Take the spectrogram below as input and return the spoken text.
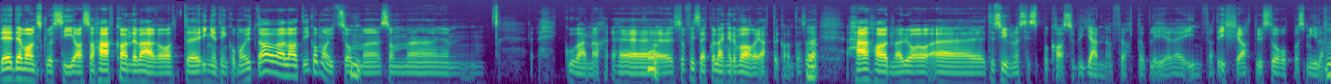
det, det er vanskelig å si. Altså, her kan det være at eh, ingenting kommer ut av, eller at de kommer ut som, Mm. eh, som eh, gode venner. Eh, Så får vi se hvor lenge det varer i etterkant. Altså, Ja. Her handler det jo eh, til syvende og sist på hva som blir gjennomført og blir eh, innført. Ikke at du står opp og smiler Mm.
